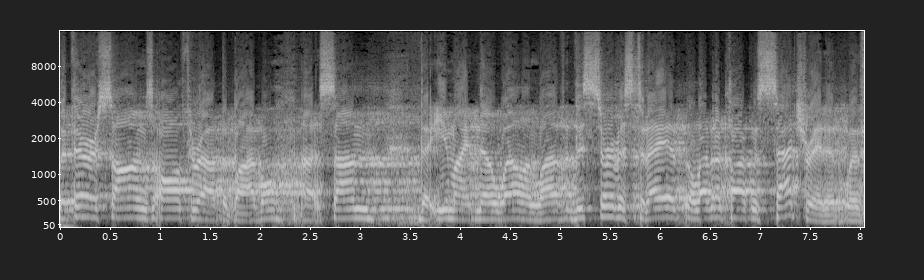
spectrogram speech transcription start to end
But there are songs all throughout the Bible, uh, some that you might know well and love. This service today at 11 o'clock was saturated with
